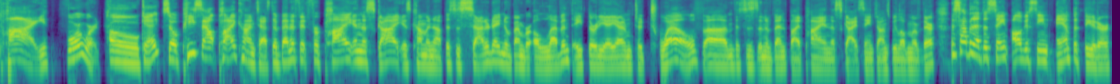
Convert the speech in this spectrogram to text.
pie forward. Okay. So, Peace Out Pie Contest, a benefit for Pie in the Sky, is coming up. This is Saturday, November 11th, 8.30 a.m. to 12. Um, this is an event by Pie in the Sky, St. John's. We love them over there. This happened at the St. Augustine Amphitheater.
